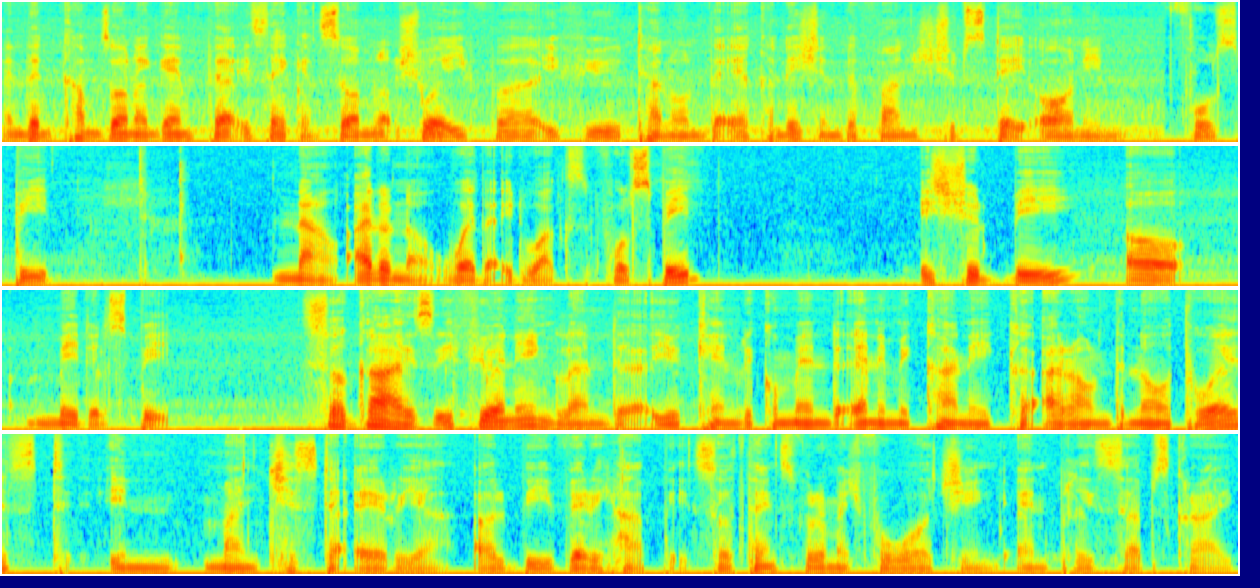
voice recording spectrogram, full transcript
and then comes on again 30 seconds. So I'm not sure if uh, if you turn on the air condition the fan should stay on in full speed. Now I don't know whether it works full speed. It should be or middle speed so guys, if you're in England, uh, you can recommend any mechanic around the northwest in Manchester area. I'll be very happy. So thanks very much for watching and please subscribe.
